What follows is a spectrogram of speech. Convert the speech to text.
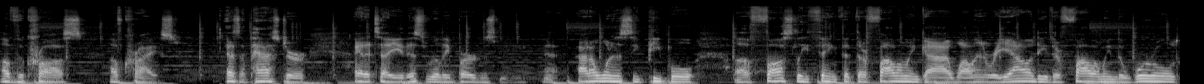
of the cross of Christ. As a pastor, I gotta tell you, this really burdens me. I don't want to see people uh, falsely think that they're following God while in reality they're following the world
